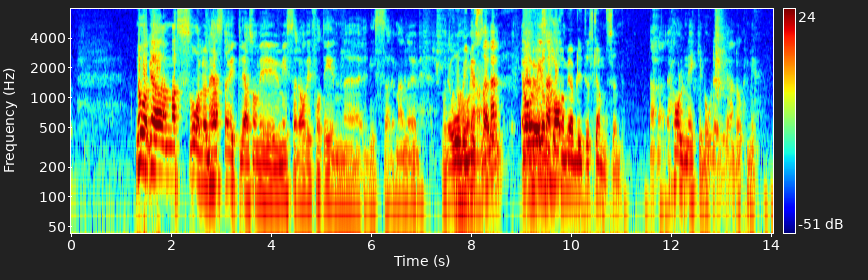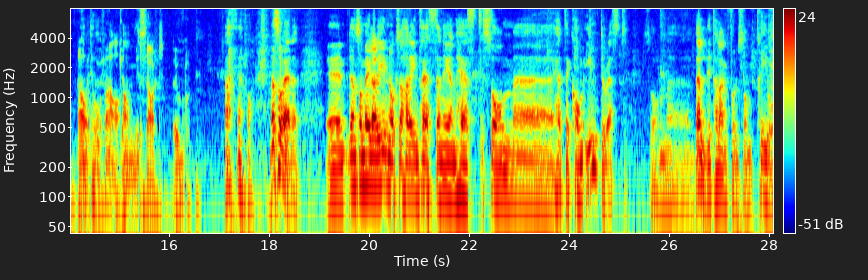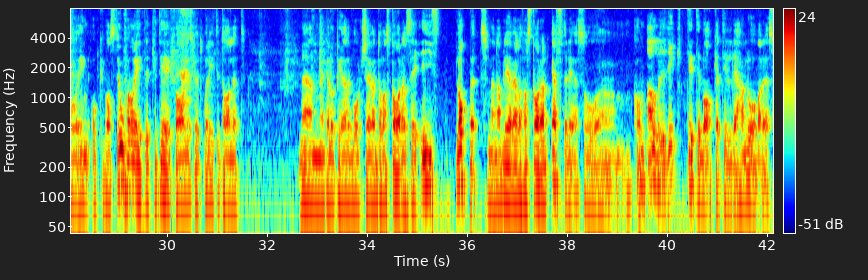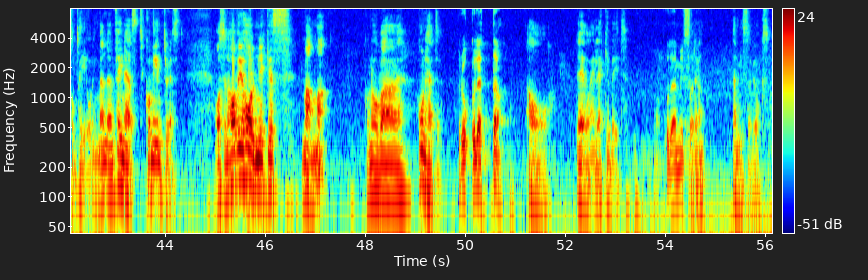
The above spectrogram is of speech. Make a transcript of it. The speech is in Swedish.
Några Mats Rålund-hästar ytterligare som vi missade har vi fått in. eh, Eller missade men... eh, Jo, vi missade. Men, När jag hör dem så kommer jag bli lite skamsen. ja, Holmnicke borde vi ändå Ja, ihåg. fan kan vi missa? Såklart. Men så är det. Eh, Den som mejlade in också hade intressen i en häst som hette Com Interest. Som eh, väldigt talangfull som treåring och var stor favorit i ett kriteriekval i slutet på 90-talet. Men galopperade bort sig. Jag vet inte om han skadade sig i loppet. Men han blev i alla fall skadad efter det. Så eh, kom aldrig riktigt tillbaka till det han lovade som treåring. Men en fin häst, Com Interest. Och sen har vi Holmnickes mamma. Kommer ni ihåg vad hon hette? Roccoletta. Ja, det var en läcker bit. Och där missade. Den, den missade vi också.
